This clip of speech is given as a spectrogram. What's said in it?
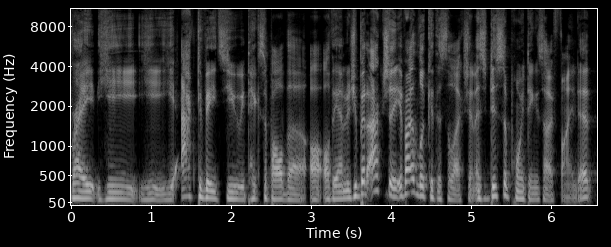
right? He he he activates you. He takes up all the all, all, the energy. But actually, if I look at this election, as disappointing as I find it,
